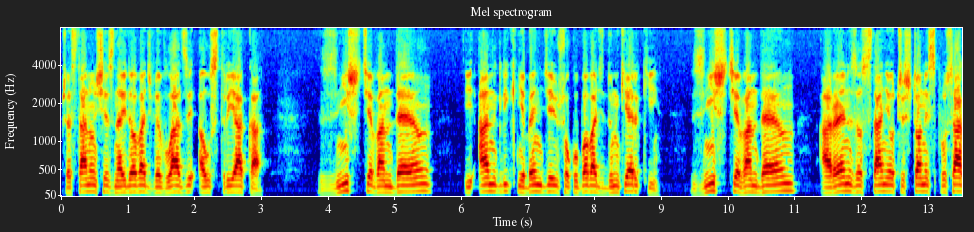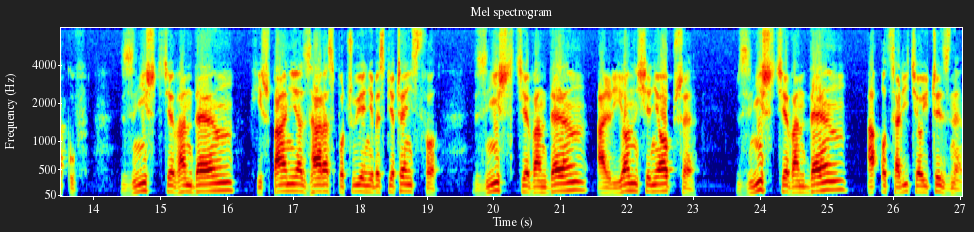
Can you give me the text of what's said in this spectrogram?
przestaną się znajdować we władzy Austriaka. Zniszczcie Vendée i Anglik nie będzie już okupować Dunkierki. Zniszczcie Vendée, a Rennes zostanie oczyszczony z Prusaków. Zniszczcie Vendée, Hiszpania zaraz poczuje niebezpieczeństwo. Zniszczcie Vendée, a Lyon się nie oprze. Zniszczcie Vendée, a ocalicie ojczyznę.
